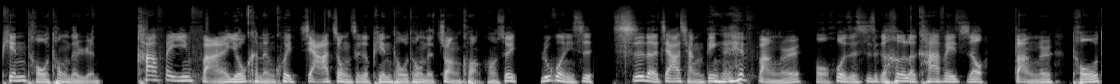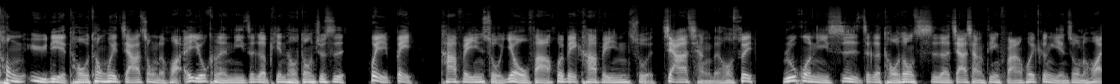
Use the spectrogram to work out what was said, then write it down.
偏头痛的人，咖啡因反而有可能会加重这个偏头痛的状况哦。所以如果你是吃了加强定，哎，反而哦，或者是这个喝了咖啡之后，反而头痛欲裂，头痛会加重的话，哎，有可能你这个偏头痛就是会被。咖啡因所诱发会被咖啡因所加强的哦，所以如果你是这个头痛吃了加强定反而会更严重的话，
